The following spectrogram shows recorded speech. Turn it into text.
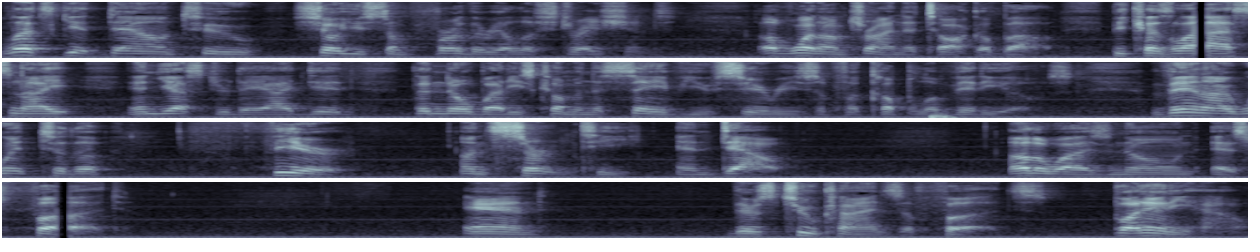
let's get down to show you some further illustrations of what I'm trying to talk about. Because last night and yesterday I did the Nobody's Coming to Save You series of a couple of videos. Then I went to the fear, uncertainty, and doubt, otherwise known as FUD. And there's two kinds of FUDs. But anyhow,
